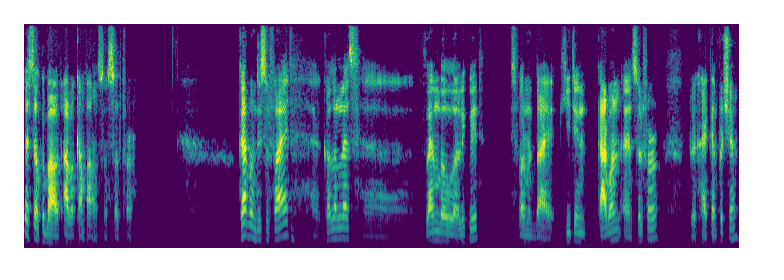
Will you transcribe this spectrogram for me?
Let's talk about other compounds on sulfur. Carbon disulfide, uh, colorless, uh, flammable liquid, is formed by heating carbon and sulfur to a high temperature.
